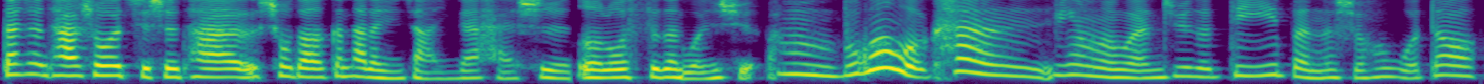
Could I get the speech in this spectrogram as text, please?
但是他说其实他受到更大的影响应该还是俄罗斯的文学吧。嗯，不过我看《冰冷玩具》的第一本的时候，我倒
